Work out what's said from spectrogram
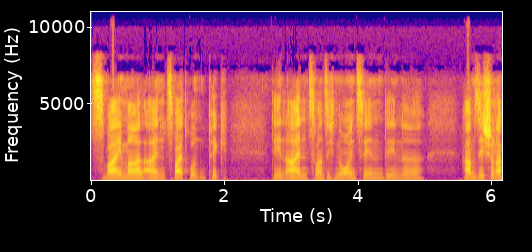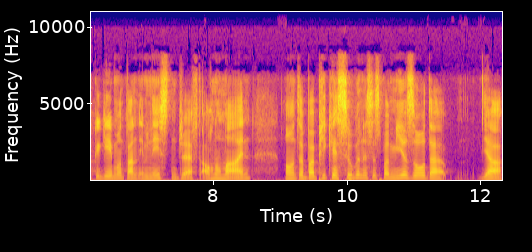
zweimal einen Zweitrunden-Pick. Den einen 2019, den äh, haben sie schon abgegeben und dann im nächsten Draft auch nochmal einen. Und äh, bei PK Subban ist es bei mir so, da ja,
